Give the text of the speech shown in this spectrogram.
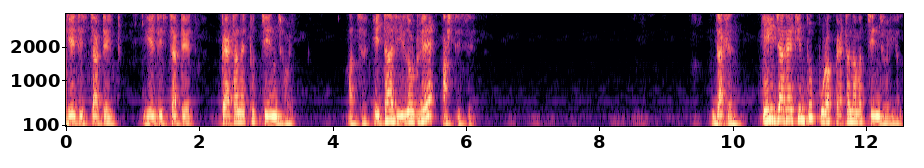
Get started get started pattern একটু চেঞ্জ হয়। আচ্ছা এটা রিলোড হয়ে আসতেছে। দেখেন এই জায়গায় কিন্তু পুরো প্যাটার্ন আবার চেঞ্জ হয়ে গেল।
